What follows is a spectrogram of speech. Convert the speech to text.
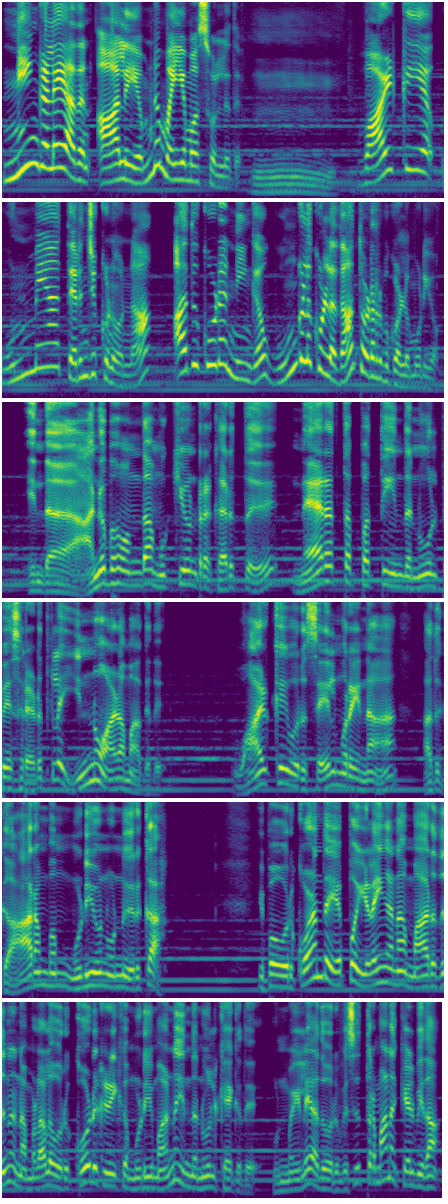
நீங்களே அதன் ஆலயம்னு மையமா சொல்லுது. வாழ்க்கைய உண்மையா தெரிஞ்சுக்கணும்னா அது கூட நீங்க உங்களுக்குள்ள தான் தொடர்பு கொள்ள முடியும். இந்த அனுபவம் தான் முக்கியன்ற கருத்து நேரத்தை பத்தி இந்த நூல் பேசுற இடத்துல இன்னும் ஆழமாகுது. வாழ்க்கை ஒரு செயல்முறைனா அதுக்கு ஆரம்பம் முடியும்னு ஒண்ணு இருக்கா? இப்போ ஒரு குழந்தை எப்போ இளைஞனா மாறுதுன்னு நம்மளால ஒரு கோடு கிழிக்க முடியுமான்னு இந்த நூல் கேக்குது. உண்மையிலே அது ஒரு விசித்திரமான கேள்விதான்.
